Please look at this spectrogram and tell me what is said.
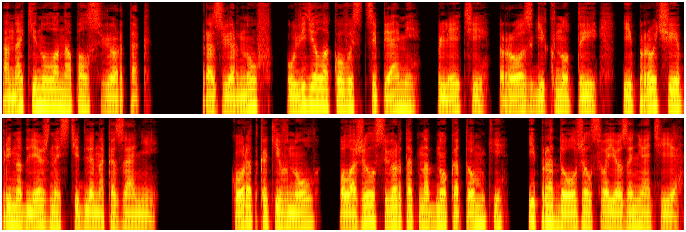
Она кинула на пол сверток. Развернув, увидела ковы с цепями, плети, розги, кнуты и прочие принадлежности для наказаний. Коротко кивнул, положил сверток на дно котомки и продолжил свое занятие.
